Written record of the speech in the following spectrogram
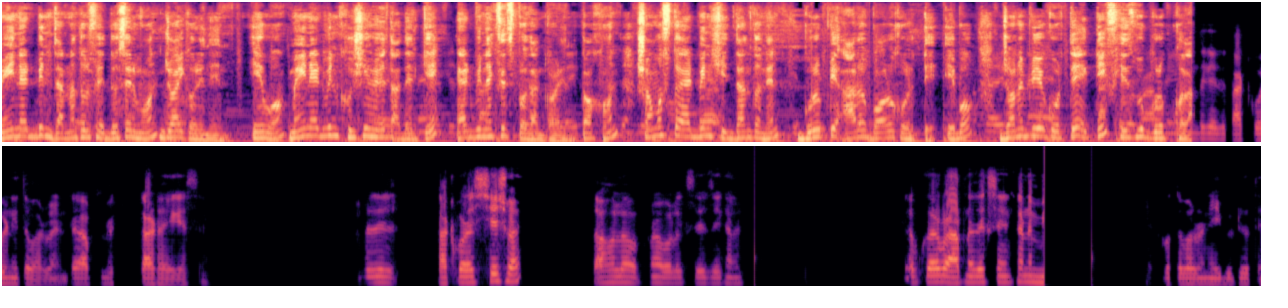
মেইন অ্যাডমিন জান্নাতুল ফেরদৌসের মন জয় করে নেন এবং মেইন অ্যাডমিন খুশি হয়ে তাদেরকে অ্যাডমিন অ্যাক্সেস প্রদান করেন তখন সমস্ত অ্যাডমিন সিদ্ধান্ত নেন গ্রুপটি আরও বড় করতে এবং জনপ্রিয় করতে একটি ফেসবুক গ্রুপ খোলা কাট করে নিতে পারবেন। এটা আপনার কাট হয়ে গেছে। আপনাদের কাট করা শেষ হয় তাহলে আপনারা বলেছে যে এখানে করার আপনারা দেখছেন এখানে করতে পারবেন এই ভিডিওতে।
